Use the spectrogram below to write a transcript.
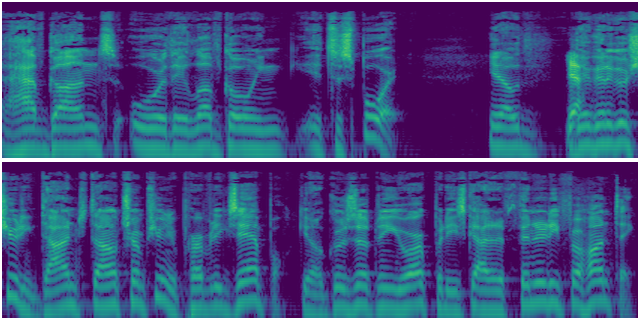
have guns or they love going. It's a sport. You know, yeah. they're going to go shooting. Don, Donald Trump Jr., perfect example. You know, goes up to New York, but he's got an affinity for hunting.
